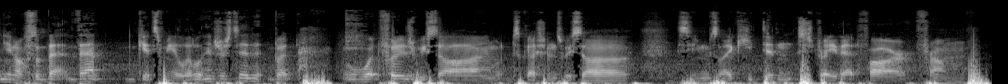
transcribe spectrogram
you know, so that that gets me a little interested. But what footage we saw and what discussions we saw seems like he didn't stray that far from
